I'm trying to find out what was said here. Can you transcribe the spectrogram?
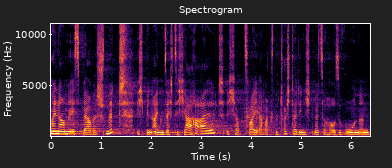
Mein Name ist Bärbel Schmidt. Ich bin 61 Jahre alt. Ich habe zwei erwachsene Töchter, die nicht mehr zu Hause wohnen.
